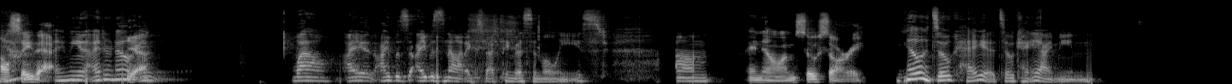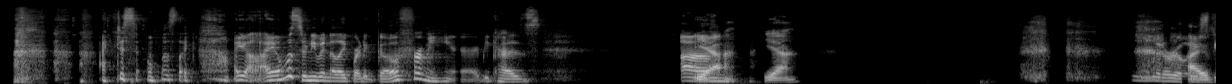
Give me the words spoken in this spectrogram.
I'll say that. I mean, I don't know. Yeah. I'm, wow. I I was I was not expecting this in the least. Um I know. I'm so sorry. No, it's okay. It's okay. I mean, I just almost like I I almost don't even know like where to go from here because um yeah yeah literally I've,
